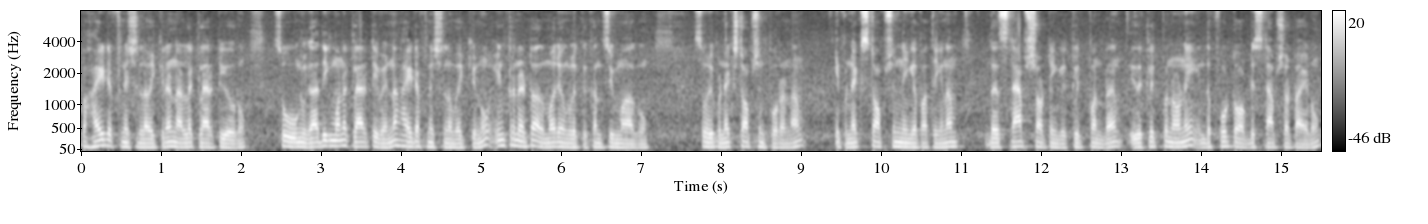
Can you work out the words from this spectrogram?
இப்போ ஹை டெஃபினேஷனில் வைக்கிறேன் நல்ல கிளாரிட்டி வரும். ஸோ உங்களுக்கு அதிகமான கிளாரிட்டி வேணால் ஹை டெஃபினேஷனில் வைக்கணும். இன்டர்நெட்டும் அது மாதிரி உங்களுக்கு கன்சியூம் ஆகும். ஸோ இப்போ நெக்ஸ்ட் ஆப்ஷன் போகிறேன்னா இப்போ நெக்ஸ்ட் ஆப்ஷன் நீங்கள் பார்த்தீங்கன்னா இந்த ஸ்னாப்ஷாட் இங்கே கிளிக் பண்ணுறேன் இது கிளிக் பண்ணோடனே இந்த ஃபோட்டோ அப்படியே ஸ்னாப்ஷாட் ஆகிடும்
